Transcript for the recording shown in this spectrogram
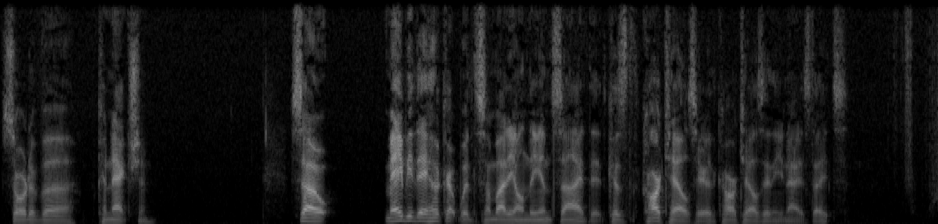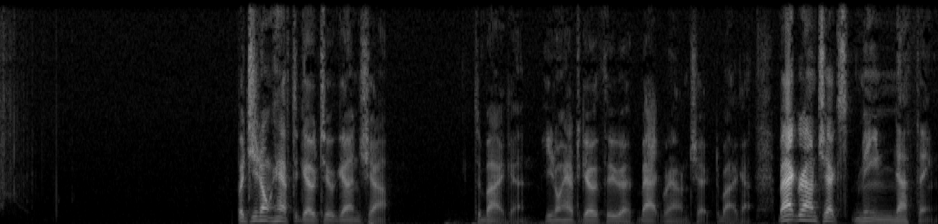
sort of a connection. So maybe they hook up with somebody on the inside because the cartels here, the cartels in the United States. But you don't have to go to a gun shop to buy a gun. You don't have to go through a background check to buy a gun. Background checks mean nothing.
